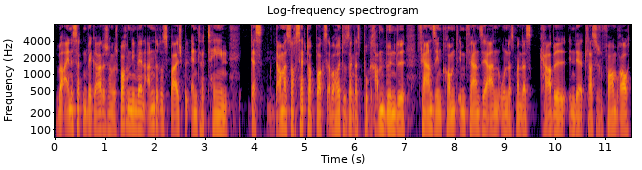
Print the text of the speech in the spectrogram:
Über eines hatten wir gerade schon gesprochen, nehmen wir ein anderes Beispiel, Entertain. Das damals noch Set-Top-Box, aber heute sozusagen das Programmbündel. Fernsehen kommt im Fernseher an, ohne dass man das Kabel in der klassischen Form braucht.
